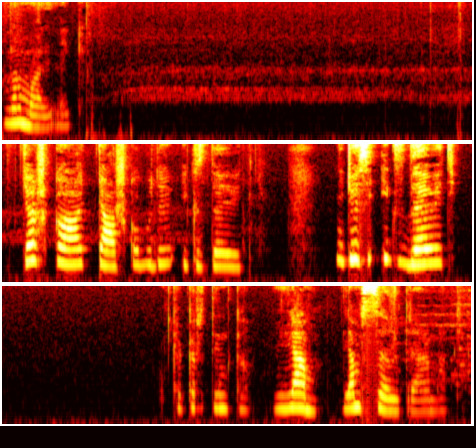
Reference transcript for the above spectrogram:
нормальне. Тяжка, тяжко буде X9. Нічого сі X9. Яка картинка. Лям. Лям сили треба мати.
